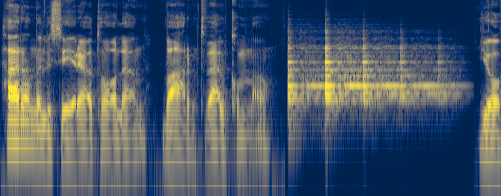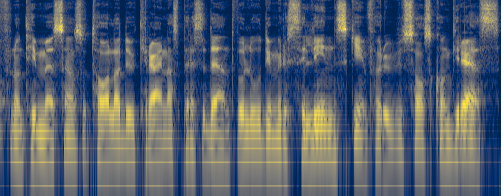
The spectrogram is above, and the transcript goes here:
Här analyserar jag talen. Varmt välkomna. Ja, för någon timme sedan så talade Ukrainas president Volodymyr Zelensky inför USAs kongress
